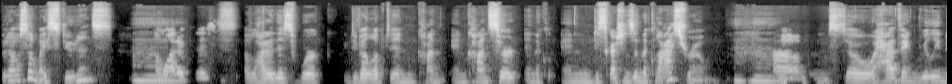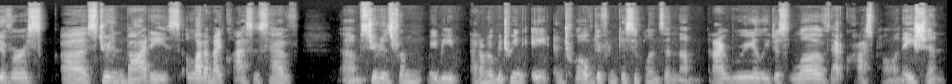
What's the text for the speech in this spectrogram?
but also my students. Mm-hmm. A lot of this, a lot of this work developed in con- in concert in the in discussions in the classroom. Mm-hmm. Um, so having really diverse uh, student bodies. A lot of my classes have um, students from maybe, I don't know, between eight and 12 different disciplines in them. And I really just love that cross pollination.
